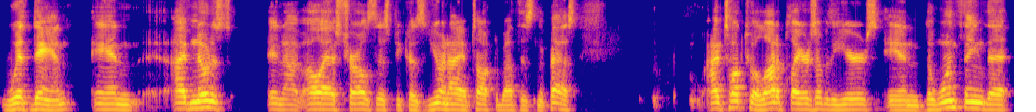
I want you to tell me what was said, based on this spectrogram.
with Dan. And I've noticed, and I'll ask Charles this because you and I have talked about this in the past I've talked to a lot of players over the years, and the one thing that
